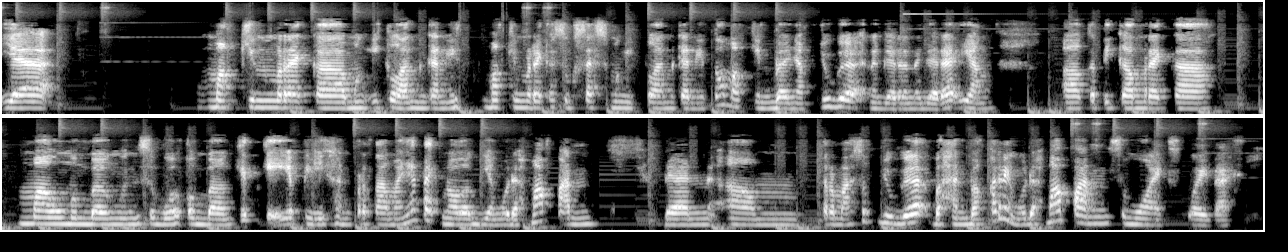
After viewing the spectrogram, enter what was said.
ya makin mereka mengiklankan makin mereka sukses mengiklankan itu makin banyak juga negara-negara yang uh, ketika mereka mau membangun sebuah pembangkit kayak ya pilihan pertamanya teknologi yang udah mapan. Dan um, termasuk juga bahan bakar yang udah mapan semua eksploitasinya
